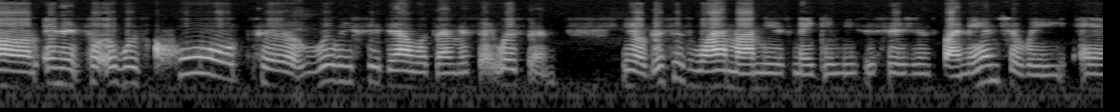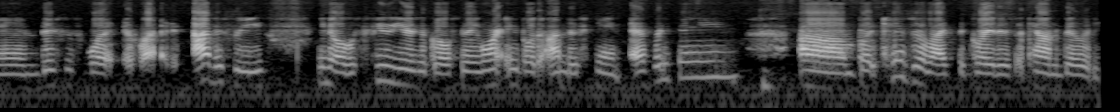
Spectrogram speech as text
Um, and it, so it was cool to really sit down with them and say, listen, you know, this is why mommy is making these decisions financially, and this is what, obviously, you know, it was a few years ago, so they weren't able to understand everything. Um, but kids are like the greatest accountability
